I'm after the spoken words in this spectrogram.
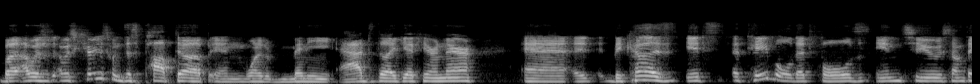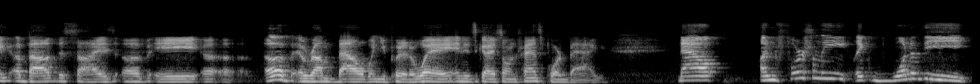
But I was I was curious when this popped up in one of the many ads that I get here and there, and it, because it's a table that folds into something about the size of a uh, of a Realm Battle when you put it away, and it's got its own transport bag. Now, unfortunately, like one of the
